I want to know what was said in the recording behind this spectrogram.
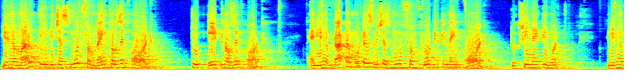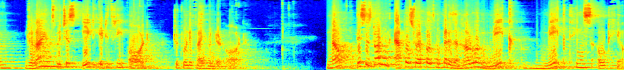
You have Maruti which has moved from 9,000 odd to 8,000 odd and you have Tata Motors which has moved from 439 odd to 391 and you have Reliance which is 883 odd to 2500 odd. Now this is not an apples to apples comparison. How do I make make things out here?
